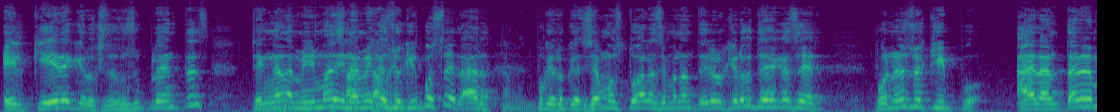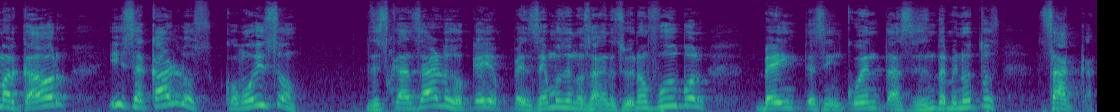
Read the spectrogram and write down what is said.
Él quiere que los que son suplentes tengan la misma dinámica en su equipo estelar. Porque lo que decíamos toda la semana anterior, ¿qué es lo que tenía que hacer? Poner su equipo, adelantar el marcador y sacarlos, como hizo. Descansarlos, ok, pensemos en Los Ángeles, tuvieron fútbol, 20, 50, 60 minutos, saca.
